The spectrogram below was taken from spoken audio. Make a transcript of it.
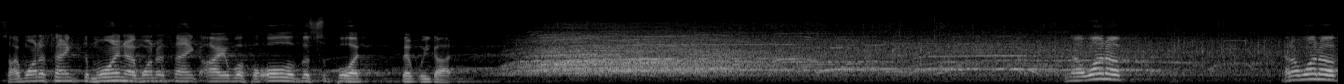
So I want to thank Des Moines. I want to thank Iowa for all of the support that we got. And I want to, and I want to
